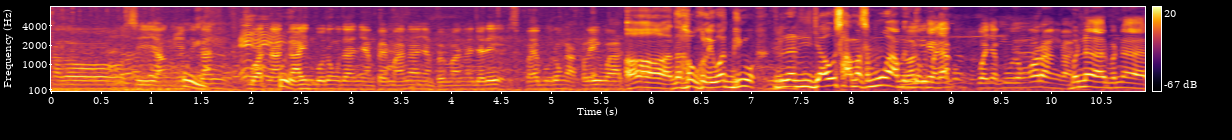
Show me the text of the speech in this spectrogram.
Kalau si yang ini kan buat nandain burung udah nyampe mana, nyampe mana. Jadi supaya burung nggak kelewat. Oh, tahu keliwat bingung. Dari jauh sama semua bentuknya banyak kan? banyak burung orang kan. Bener, bener.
